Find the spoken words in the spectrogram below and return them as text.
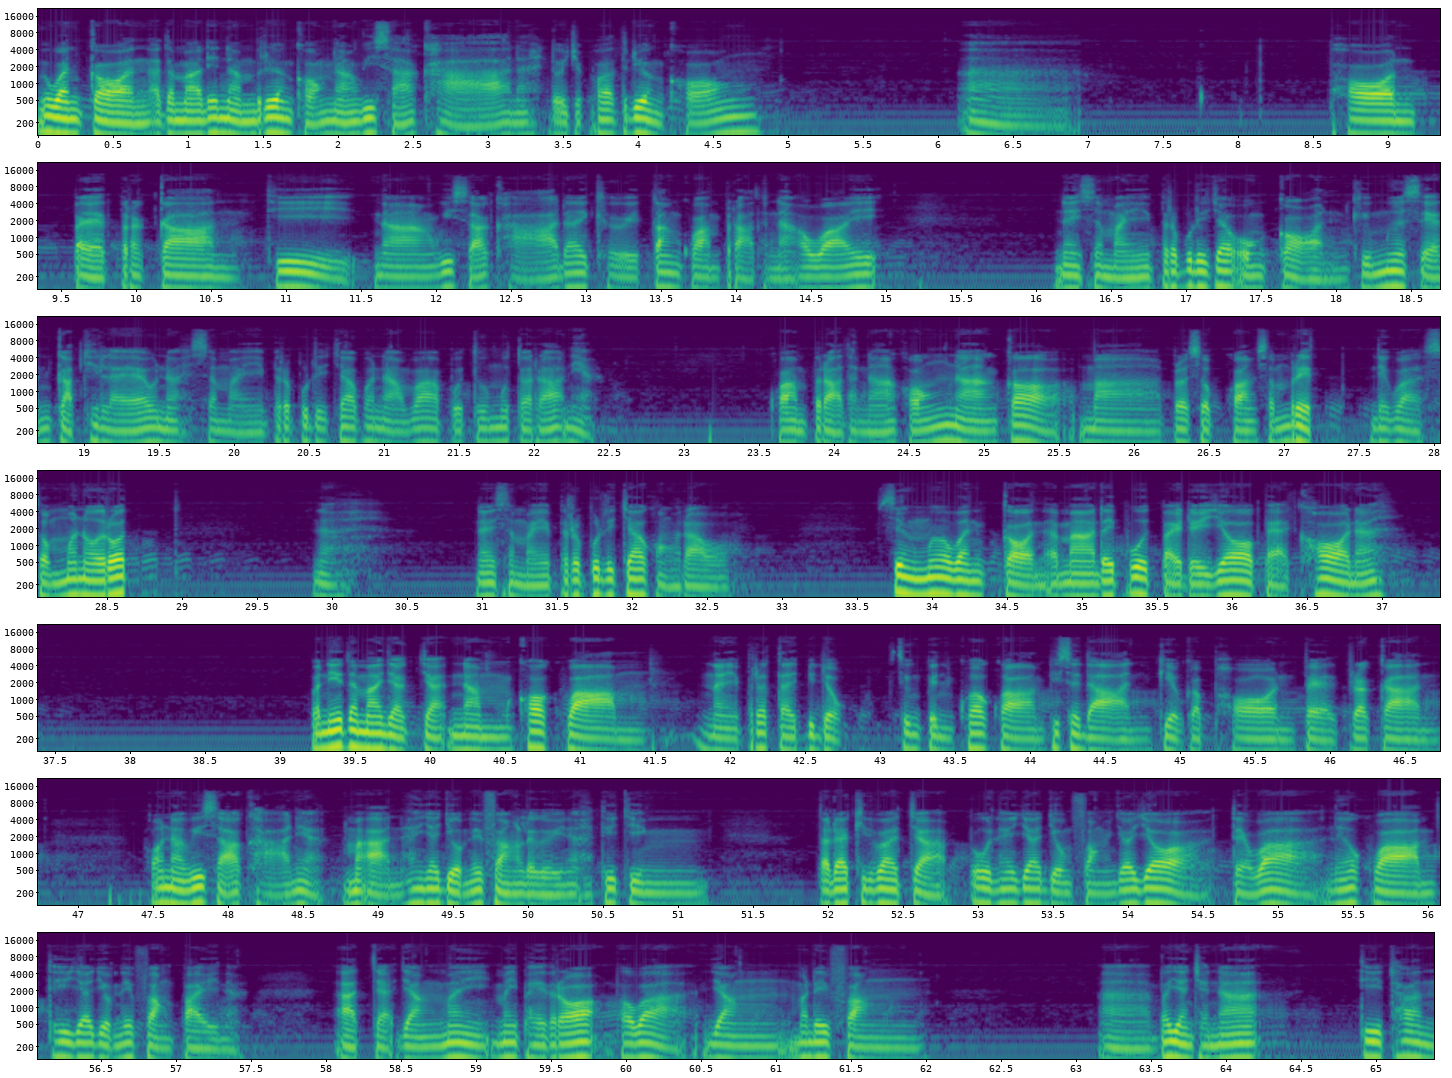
เมื่อวันก่อนอาตมาได้นำเรื่องของนางวิสาขานะโดยเฉพาะเรื่องของอพรแปดประการที่นางวิสาขาได้เคยตั้งความปรารถนาเอาไว้ ในสมัยพระพุทธเจ้าองค์ก่อน คือเมื่อแสนกับที่แล้วนะสมัยพระพุทธเจ้าพระนามว่าปุถุมุตระเนี่ยความปรารถนาของนางก็มาประสบความสำเร็จเรียกว่าสมมโนรส นะในสมัยพระพุทธเจ้าของเรา ซึ่งเมื่อวันก่อนอามาได้พูดไปโดยย่อ 8 ข้อนะ วันนี้อามาอยากจะนำข้อความในพระไตรปิฎกซึ่งเป็นข้อความพิสดารเกี่ยวกับพร 8 ประการ เพราะนางวิสาขาเนี่ยมาอ่านให้ญาติโยมได้ฟังเลยนะ ที่จริงตอนแรกคิดว่าจะพูดให้ญาติโยมฟังย่อๆ แต่ว่าเนื้อความที่ญาติโยมได้ฟังไปนะ อาจจะยังไม่ไม่ไพเราะ เพราะว่ายังไม่ได้ฟังพระยัญชนะที่ท่าน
